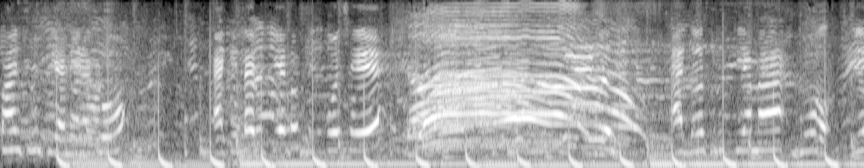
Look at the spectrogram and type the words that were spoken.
પાંચ રૂપિયાની રકમ આ કેટલા રૂપિયાનો સિક્કો છે? આ દસ રૂપિયામાં જો એ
